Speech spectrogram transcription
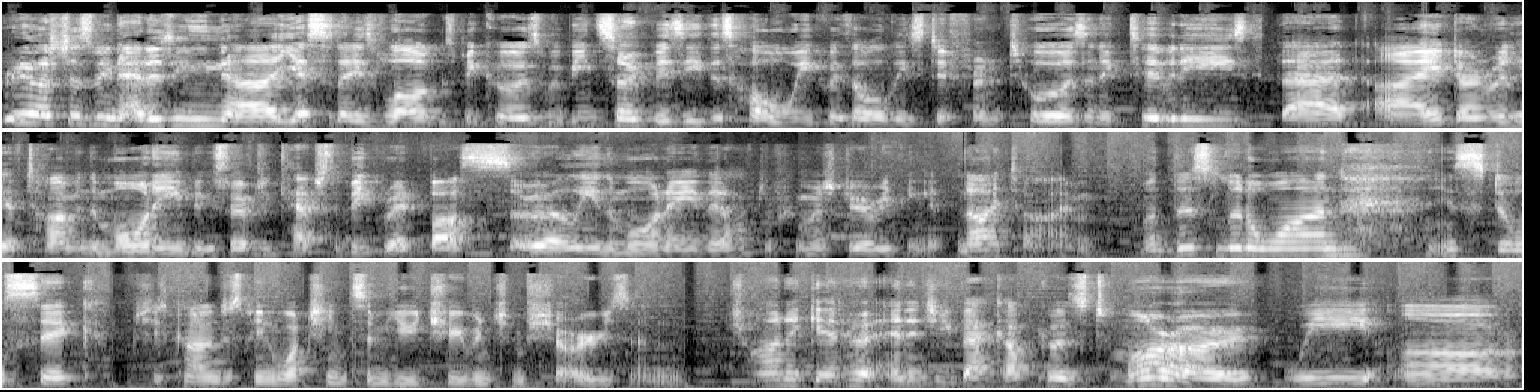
Pretty much just been editing uh, yesterday's vlogs because we've been so busy this whole week with all these different tours and activities that I don't really have time in the morning because we have to catch the big red bus so early in the morning that I have to pretty much do everything at night time. But this little one is still sick. She's kind of just been watching some YouTube and some shows and trying to get her energy back up because tomorrow we are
